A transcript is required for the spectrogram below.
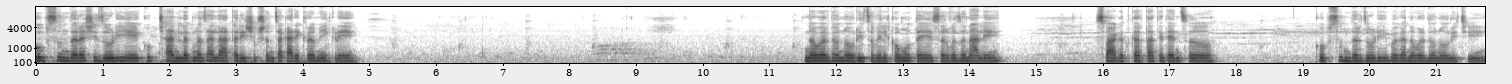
खूप सुंदर अशी जोडी आहे. खूप छान लग्न झालं. आता रिसेप्शनचा कार्यक्रम आहे इकडे. नवरदेव नवरीचं वेलकम होतं आहे सर्वजण आले. स्वागत करतात ते त्यांचं. खूप सुंदर जोडी बघा नवरदेव नवरीची.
